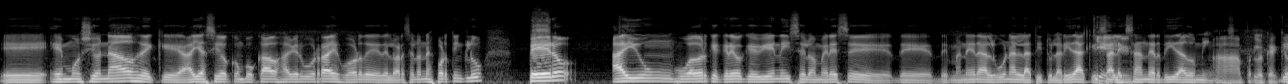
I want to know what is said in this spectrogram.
eh, emocionados de que haya sido convocado Javier Burray, jugador de- del Barcelona Sporting Club, pero hay un jugador que creo que viene y se lo merece de, de manera alguna la titularidad, que es. Alexander Dida Domínguez. Ah, por lo que viene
